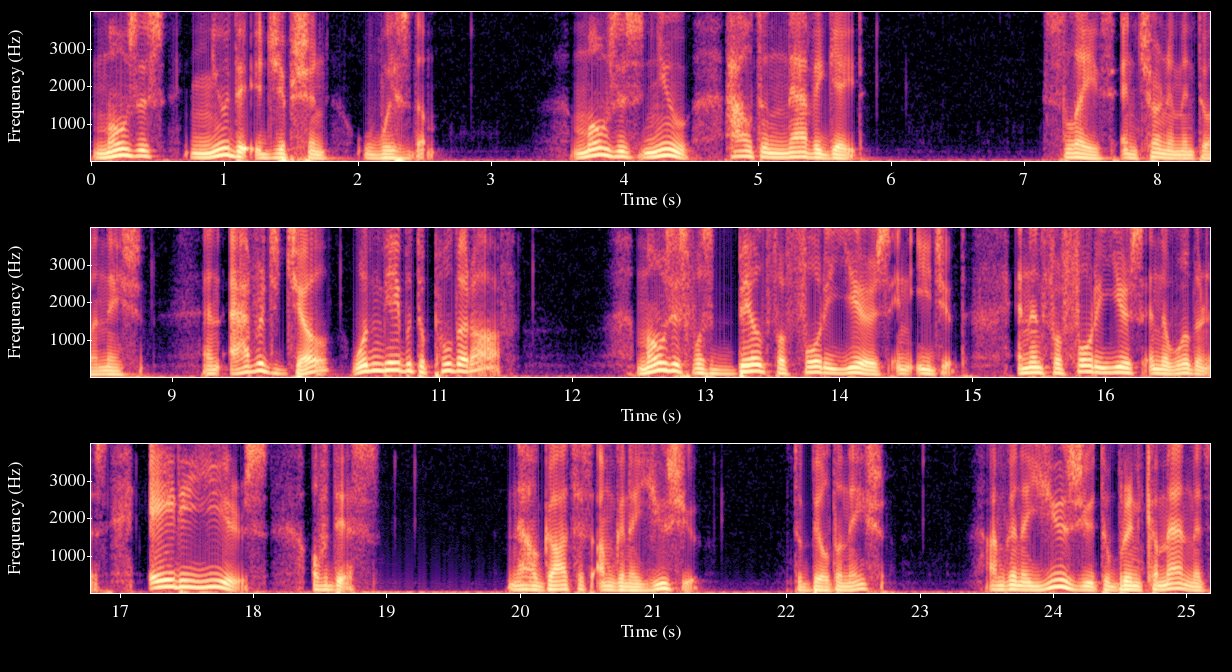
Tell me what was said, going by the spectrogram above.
Moses knew the Egyptian wisdom. Moses knew how to navigate slaves and turn them into a nation. An average Joe wouldn't be able to pull that off. Moses was built for 40 years in Egypt and then for 40 years in the wilderness. 80 years of this. Now God says, I'm going to use you to build a nation. I'm going to use you to bring commandments.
